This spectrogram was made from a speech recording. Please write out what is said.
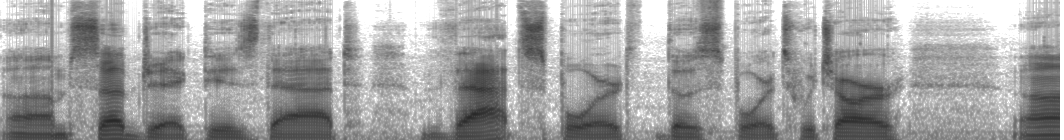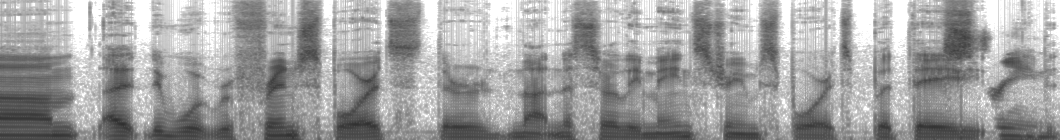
um, subject is that that sport, those sports, which are um, I, fringe sports, they're not necessarily mainstream sports, but they Extreme.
